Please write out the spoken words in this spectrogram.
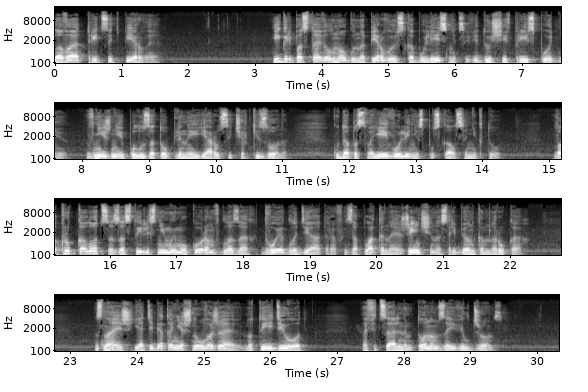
Глава 31. Игорь поставил ногу на первую скобу лестницы, ведущей в преисподнюю, в нижние полузатопленные ярусы Черкизона, куда по своей воле не спускался никто. Вокруг колодца застыли с немым укором в глазах двое гладиаторов и заплаканная женщина с ребенком на руках. «Знаешь, я тебя, конечно, уважаю, но ты идиот», официальным тоном заявил Джонс.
